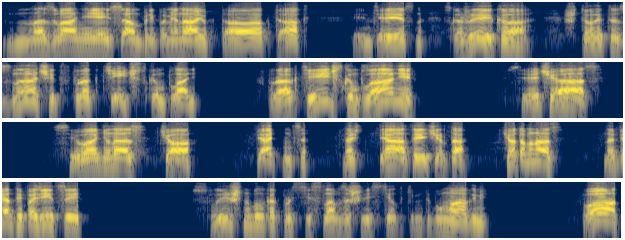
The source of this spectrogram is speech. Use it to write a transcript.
Название я и сам припоминаю. Так, так, интересно. Скажи-ка, что это значит в практическом плане? В практическом плане? Сейчас. Сегодня у нас что? Пятница? Значит, пятая черта. Что там у нас на пятой позиции? Слышно было, как Простислав зашелестел какими-то бумагами. Вот,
